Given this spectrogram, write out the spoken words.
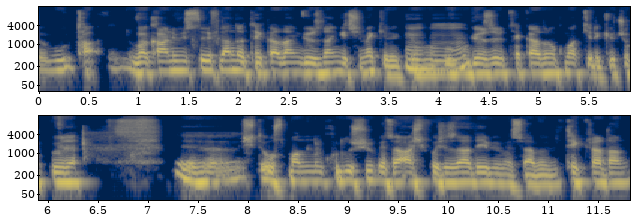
bu ta, vakanüvisleri falan da tekrardan gözden geçirmek gerekiyor. Hı hı. Bu, bu gözleri tekrardan okumak gerekiyor. Çok böyle e, işte Osmanlı'nın kuruluşu mesela Aşık Paşazade'yi bir mesela böyle tekrardan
